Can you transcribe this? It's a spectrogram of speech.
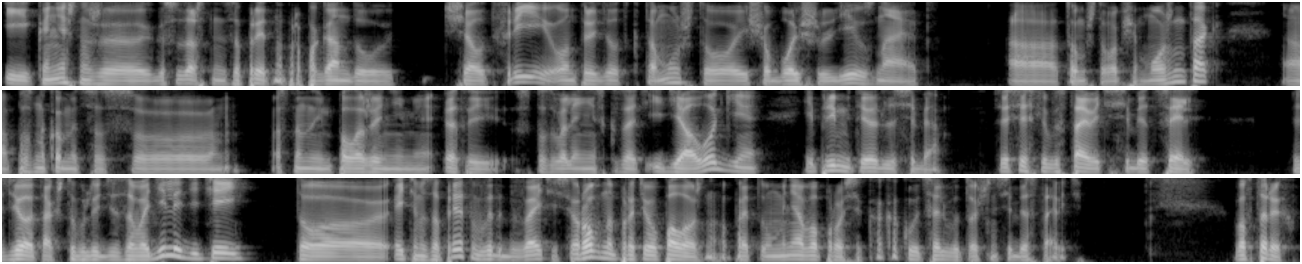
И, конечно же, государственный запрет на пропаганду child-free, он приведет к тому, что еще больше людей узнает о том, что вообще можно так, а, познакомиться с э, основными положениями этой, с позволения сказать, идеологии и примет ее для себя. То есть, если вы ставите себе цель сделать так, чтобы люди заводили детей, то этим запретом вы добиваетесь ровно противоположного. Поэтому у меня вопросик, а какую цель вы точно себе ставите? Во-вторых,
